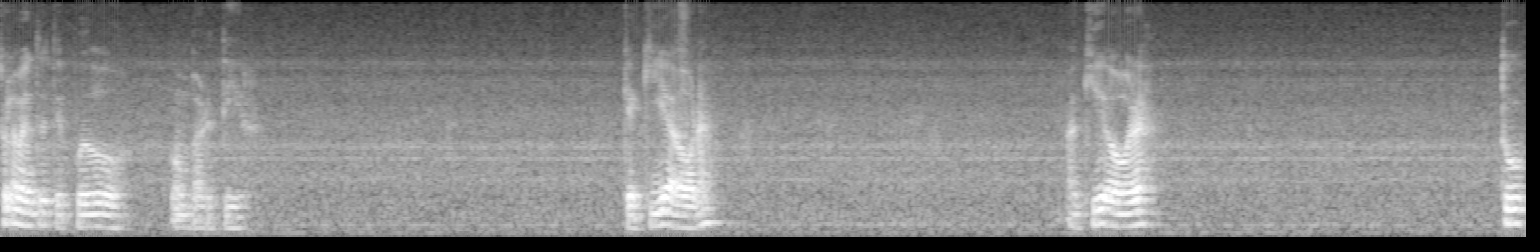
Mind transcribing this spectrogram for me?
Solamente te puedo compartir que aquí ahora, aquí ahora, tú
